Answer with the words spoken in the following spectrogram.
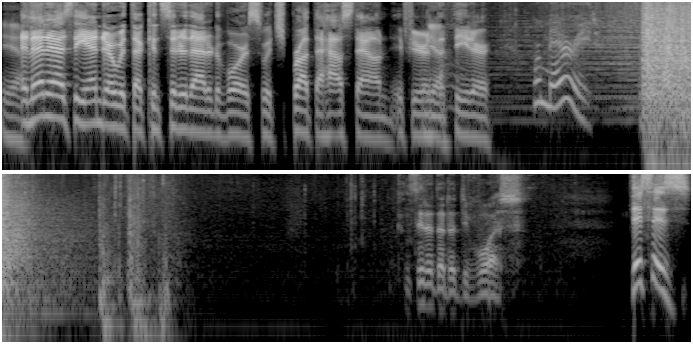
Yeah. And then it has the ender with the consider that a divorce, which brought the house down if you're in Yeah. the theater. We're married. Consider that a divorce. This is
